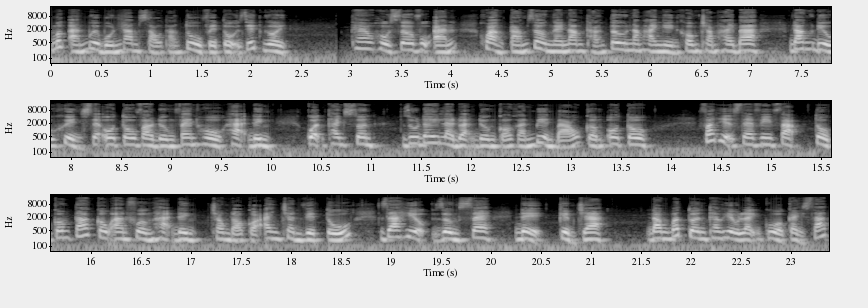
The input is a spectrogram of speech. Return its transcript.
mức án 14 năm 6 tháng tù về tội giết người. Theo hồ sơ vụ án, khoảng 8 giờ ngày 5 tháng 4 năm 2023, Đăng điều khiển xe ô tô vào đường ven hồ Hạ Đình, quận Thanh Xuân, dù đây là đoạn đường có gắn biển báo cấm ô tô. Phát hiện xe vi phạm, tổ công tác công an phường Hạ Đình, trong đó có anh Trần Việt Tú, ra hiệu dừng xe để kiểm tra đang bất tuân theo hiệu lệnh của cảnh sát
